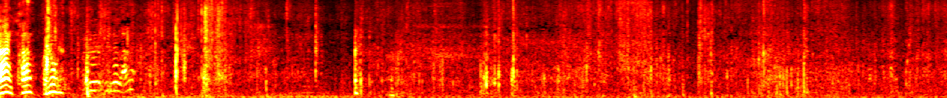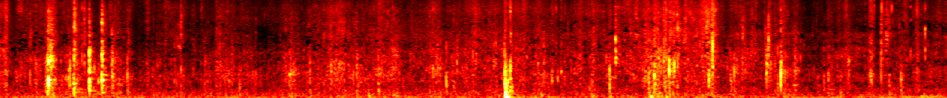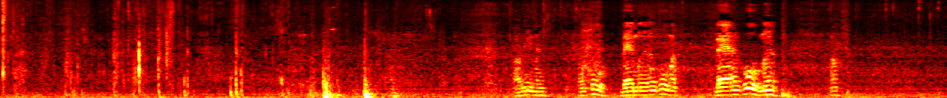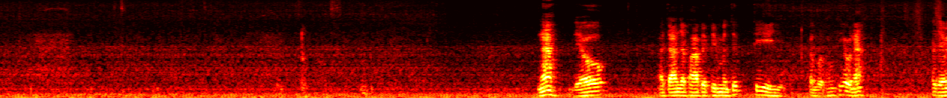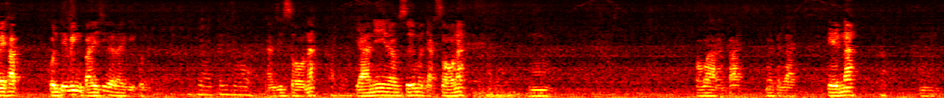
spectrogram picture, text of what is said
ข้างข้างไปนู่น ไปด้วยไปด้วยหลัง เอานี่มันทั้งคู่ แบมือทั้งคู่มา แบทั้งคู่มือเอานะ เดี๋ยว อาจารย์จะพาไปพิมพ์บันทึกที่ตำรวจท่องเที่ยวนะ เข้าใจไหมครับ คนที่วิ่งไปชื่ออะไรกี่คนยาเป็นโยาซิโซนะ ยานี้เราซื้อมาจากโซนะ อืมก็ว่ากันไป ไม่เป็นไร Game na. Ah. Hmm.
